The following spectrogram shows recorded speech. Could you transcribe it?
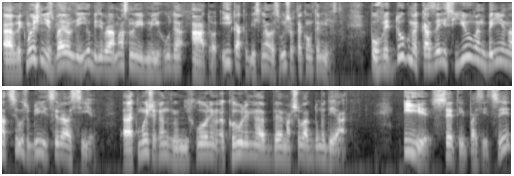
А, Векмышни избавил ли ил бедебра масла и Игуда ато. И, как объяснялось выше в таком-то месте. Уведугме казейс юван бейнин ацилус бриди цира Россия. А, к мойши не клурим бе махшива дума диак. И с этой позиции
